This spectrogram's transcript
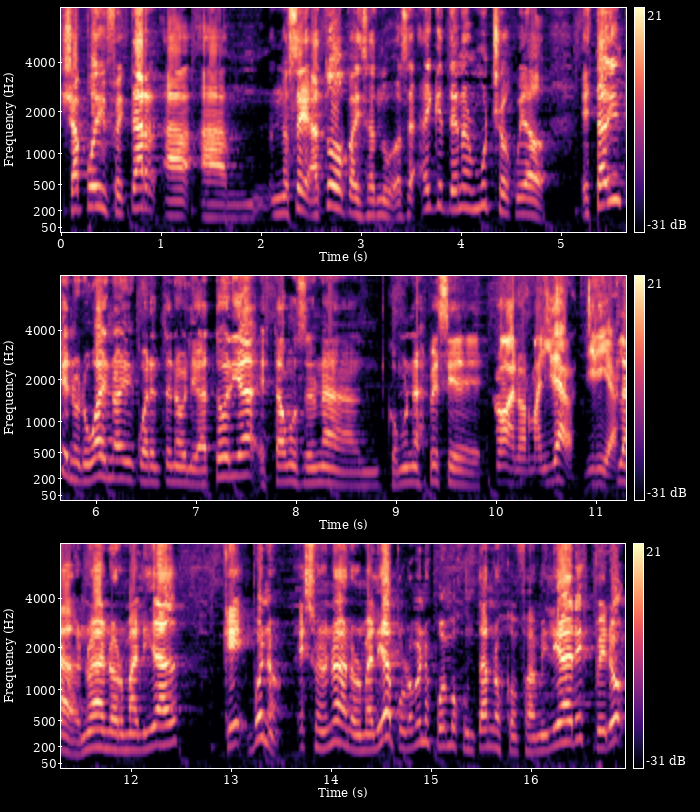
ya puede infectar a, a no sé, a todo Paysandú. O sea, hay que tener mucho cuidado. Está bien que en Uruguay no hay cuarentena obligatoria, estamos en una como una especie de nueva normalidad, diría. Claro, nueva normalidad que bueno, es una nueva normalidad, por lo menos podemos juntarnos con familiares, pero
